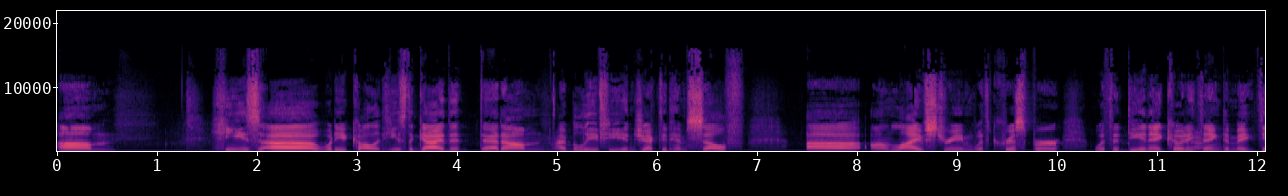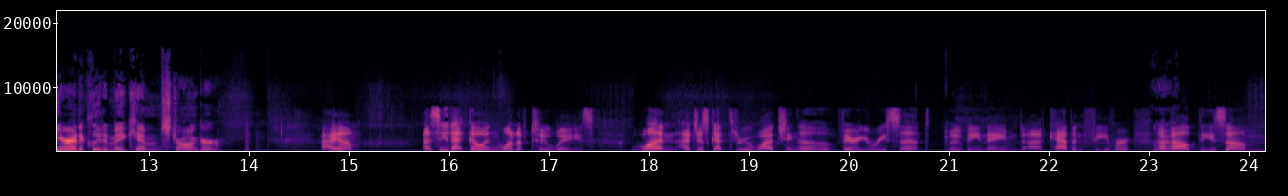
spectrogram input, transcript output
Um, he's uh, what do you call it? He's the guy that that um, I believe he injected himself. Uh, on live stream with CRISPR with a DNA coding thing to make theoretically to make him stronger. I um I see that going one of two ways. One, I just got through watching a very recent movie named uh, Cabin Fever Yeah. about these um,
